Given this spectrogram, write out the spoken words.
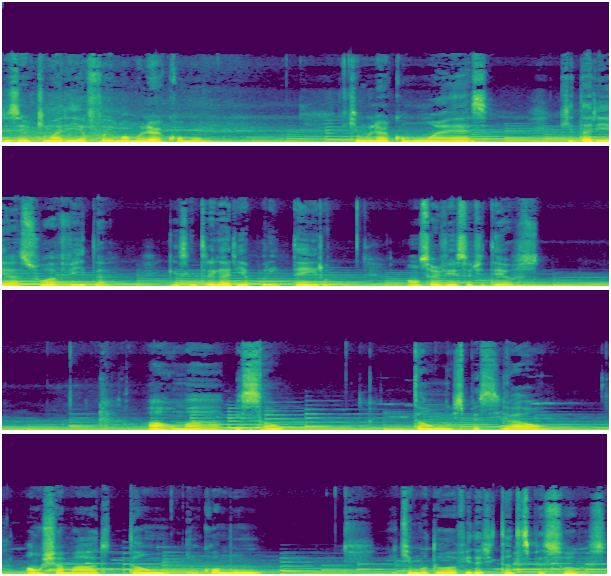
dizer que Maria foi uma mulher comum. Que mulher comum é essa que daria a sua vida, que se entregaria por inteiro a um serviço de Deus? A uma missão tão especial, a um chamado tão incomum e que mudou a vida de tantas pessoas.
